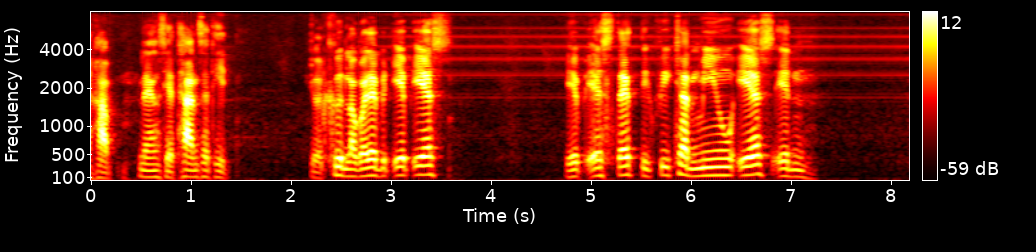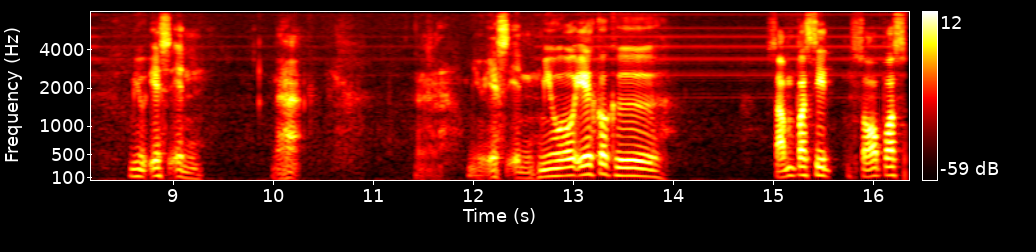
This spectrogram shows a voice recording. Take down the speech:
นะครับ แรงเสียดทานสถิต เกิดขึ้นเราก็จะเป็น Fs Fs static friction mu Sn mu Sn นะฮะอ่า mu Sn mu Os ก็คือ สัมประสิทธิ์สปส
